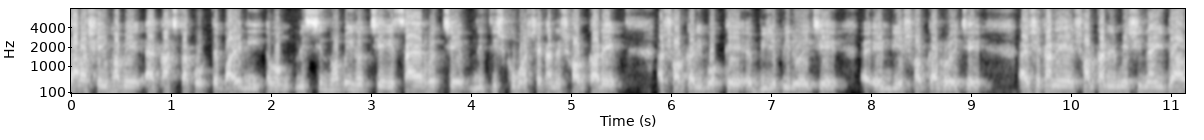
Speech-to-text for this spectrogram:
তারা সেইভাবে কাজটা করতে পারেনি। এবং নিশ্চিতভাবেই হচ্ছে এসআইআর হচ্ছে নীতিশ কুমার, সেখানে সরকারে সরকারি পক্ষে বিজেপি রয়েছে এনডিএ সরকার রয়েছে। সেখানে সরকারের মেশিনারিটা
